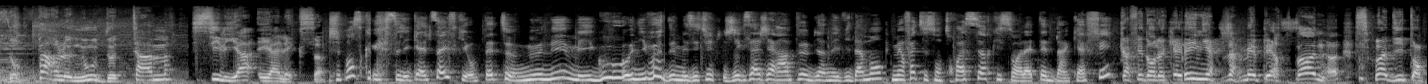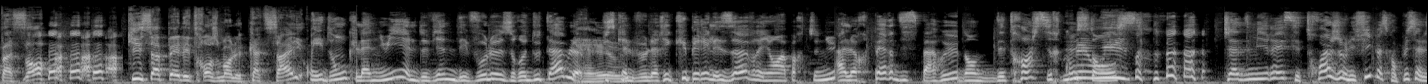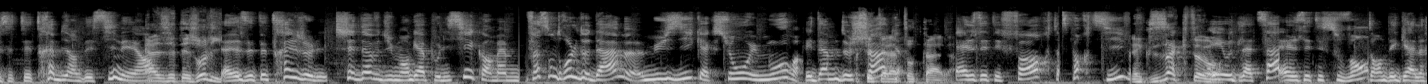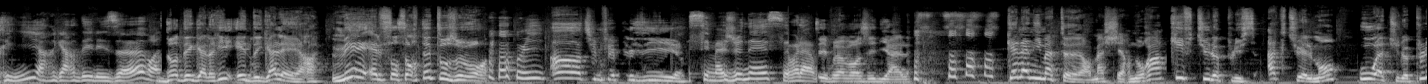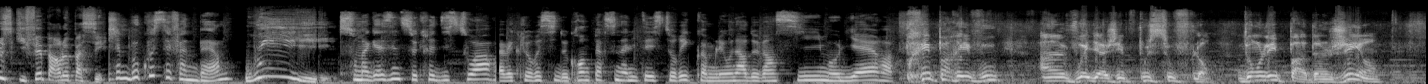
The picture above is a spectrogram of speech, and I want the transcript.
Donc parle-nous de Tam, Cilia et Alex. Je pense que c'est les 4 size qui ont peut-être mené mes goûts au niveau de mes études. J'exagère un peu bien évidemment, mais en fait ce sont trois sœurs qui sont à la tête d'un café. Café dans lequel il n'y a jamais personne, soit dit en passant, qui s'appelle étrangement le Katsai. Et donc, la nuit, elles deviennent des voleuses redoutables, Eh puisqu'elles oui. veulent récupérer les œuvres ayant appartenu à leur père disparu dans d'étranges circonstances. oui. J'admirais ces trois jolies filles, parce qu'en plus, elles étaient très bien dessinées. Hein. Elles étaient jolies. Elles étaient très jolies. Chef-d'œuvre du manga policier quand même. Façon drôle de dame, musique, action, humour et dames de choc. C'était la totale. Elles étaient fortes, sportives. Exactement. Et au-delà de ça, elles étaient souvent dans des galeries à regarder les œuvres. Dans des galeries et des galères. Mais elles s'en sortaient toujours. oui. Oh, tu me fais plaisir. C'est ma jeunesse, voilà. C'est vraiment génial. Quel animateur, ma chère Nora, kiffes-tu le plus actuellement ou as-tu le plus kiffé par le passé? J'aime beaucoup Stéphane Bern. Oui Son magazine Secret d'Histoire, avec le récit de grandes personnalités historiques comme Léonard de Vinci, Molière. Préparez-vous à un voyage époustouflant dans les pas d'un géant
